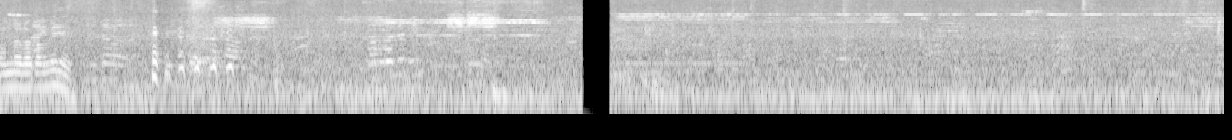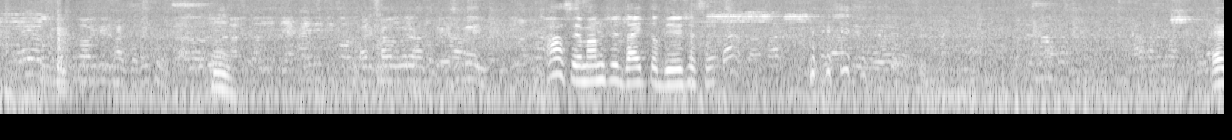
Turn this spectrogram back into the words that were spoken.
অন্যরকম জিনিস আছে মানুষের দায়িত্ব দিয়ে এসেছে। এই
